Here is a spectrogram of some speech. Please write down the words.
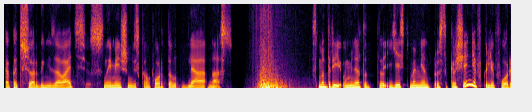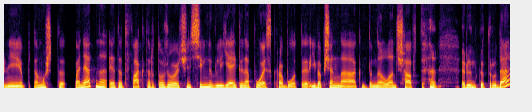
как это все организовать с наименьшим дискомфортом для нас. Смотри, у меня тут есть момент про сокращение в Калифорнии, потому что, понятно, этот фактор тоже очень сильно влияет и на поиск работы, и вообще на, как бы, на ландшафт рынка труда.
